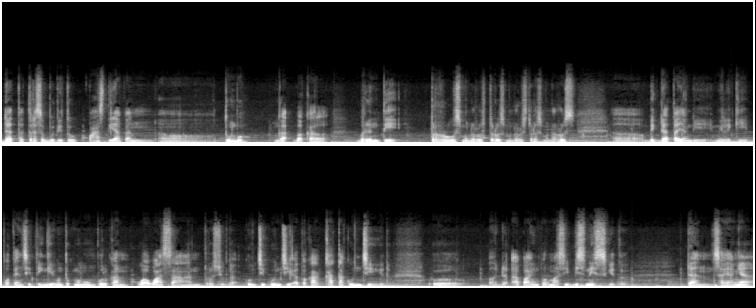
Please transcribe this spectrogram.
data tersebut itu pasti akan uh, tumbuh nggak bakal berhenti terus menerus terus menerus terus menerus uh, big data yang dimiliki potensi tinggi untuk mengumpulkan wawasan terus juga kunci-kunci atau kata kunci gitu. Uh, ada apa informasi bisnis gitu. Dan sayangnya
